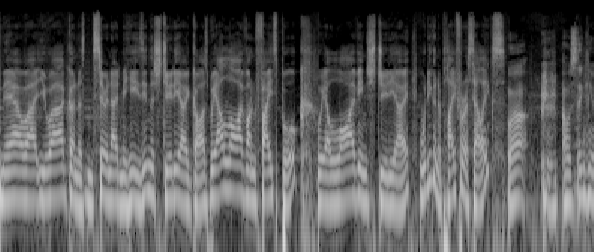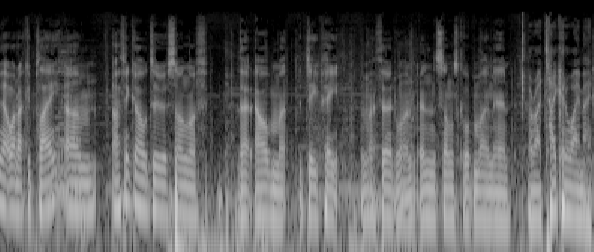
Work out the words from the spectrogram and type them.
we? Now, uh, you are going to serenade me. He's in the studio, guys. We are live on Facebook. We are live in studio. What are you going to play for us, Alex? Well, I was thinking about what I could play. Um, I think I'll do a song off that album, uh, Deep Heat, my third one, and the song's called My Man. All right, take it away, mate.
